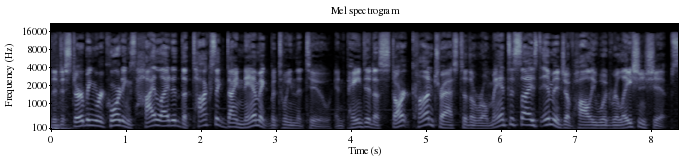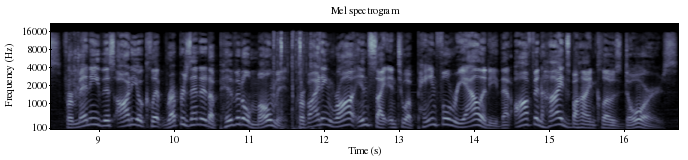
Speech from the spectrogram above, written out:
The disturbing recordings highlighted the toxic dynamic between the two and painted a stark contrast to the romanticized image of Hollywood relationships. For many, this audio clip represented a pivotal moment, providing raw insight into a painful reality that often hides behind closed doors.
